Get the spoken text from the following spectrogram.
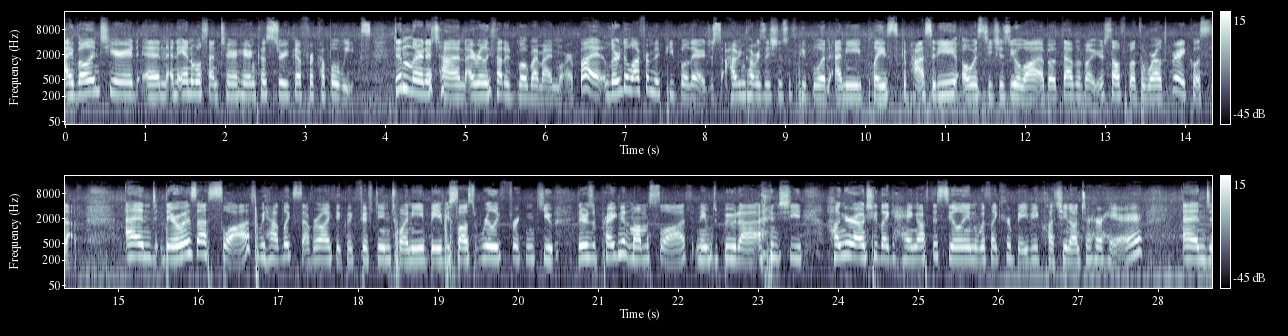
I volunteered in an animal center here in Costa Rica for a couple weeks. Didn't learn a ton. I really thought it'd blow my mind more, but learned a lot from the people there. Just having conversations with people in any place capacity always teaches you a lot about them, about yourself, about the world. Very cool stuff. And there was a sloth. We had like several, I think like 15, 20 baby sloths, really freaking cute. There's a pregnant mama sloth named Buddha, and she hung around. She'd like hang off the ceiling with like her baby clutching onto her hair and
